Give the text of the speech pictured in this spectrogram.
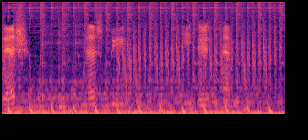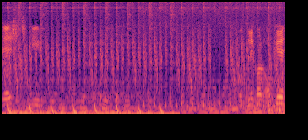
dash dash T E A click on OK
